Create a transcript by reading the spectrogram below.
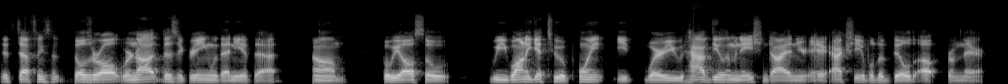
it's definitely those are all. We're not disagreeing with any of that. Um, but we also we want to get to a point where you have the elimination diet and you're actually able to build up from there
